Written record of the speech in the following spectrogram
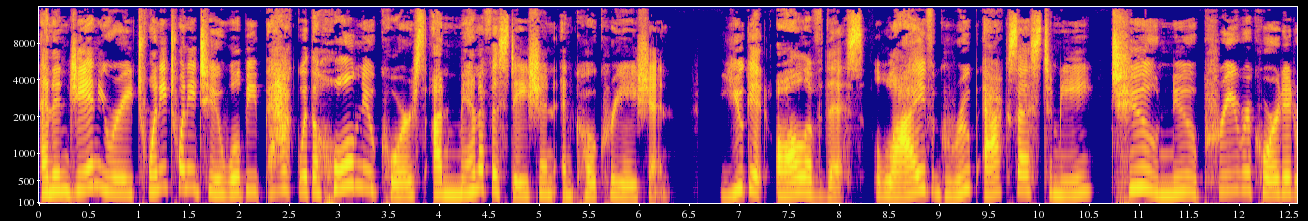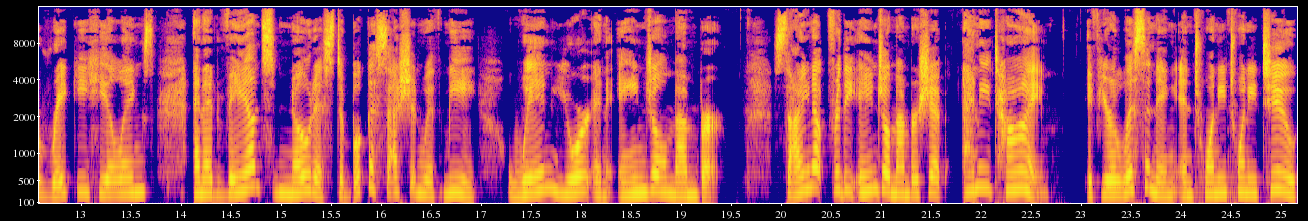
And in January 2022, we'll be back with a whole new course on manifestation and co-creation. You get all of this live group access to me, two new pre-recorded Reiki healings, and advance notice to book a session with me when you're an angel member. Sign up for the angel membership anytime. If you're listening in 2022,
